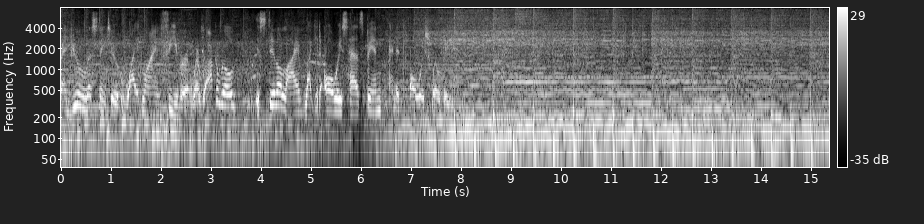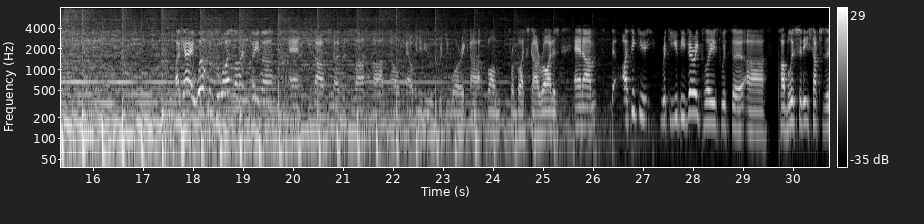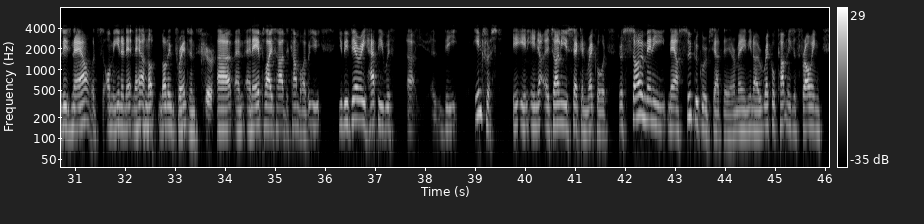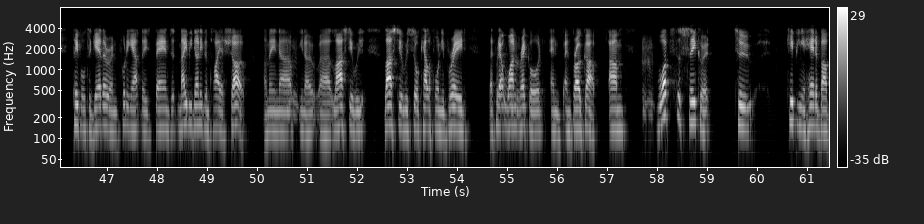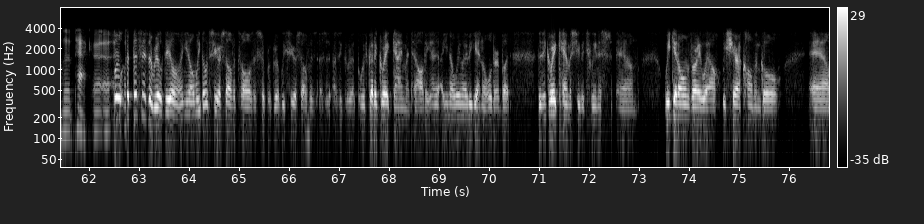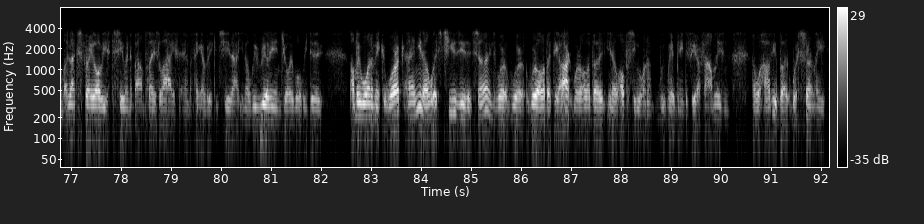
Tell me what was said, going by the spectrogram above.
and you're listening to White Line Fever, where rock and roll is still alive like it always has been and it always will be. Okay, welcome to White Line Fever, and it's the start the show, but it's the last part of our interview with Ricky Warwick uh, from from Black Star Riders, and um, I think you, Ricky, you'd be very pleased with the uh, publicity, such as it is now. It's on the internet now, not not in print, and sure. uh, and and airplay's hard to come by. But you you'd be very happy with uh, the interest in, in, It's only your second record. There are so many now super groups out there. I mean, you know, record companies are throwing people together and putting out these bands that maybe don't even play a show. I mean, uh, mm-hmm. you know, uh, last year we last year we saw California Breed they put out one mm-hmm. record and, and broke up. Um, mm-hmm. What's the secret to keeping your head above the pack? Uh, uh well, but this is the real deal. You know, we don't see ourselves at all as a super group. We see ourselves as, as, a, as a group. We've got a great gang mentality. You know, we may be getting older, but there's a great chemistry between us. Um, we get on very well. We share a common goal. Um, and that's very obvious to see when the band plays live. And I think everybody can see that. You know, we really enjoy what we do and we want to make it work. And you know, as cheesy as it sounds, we're we're we're all about the art. We're all about you know, obviously we want to we, we need to feed our families and and what have you, but we're certainly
